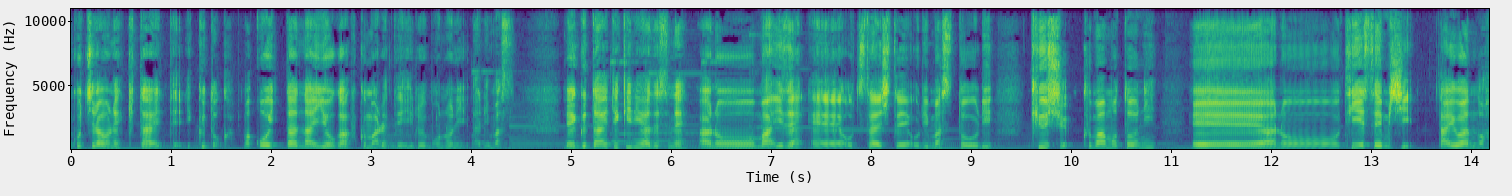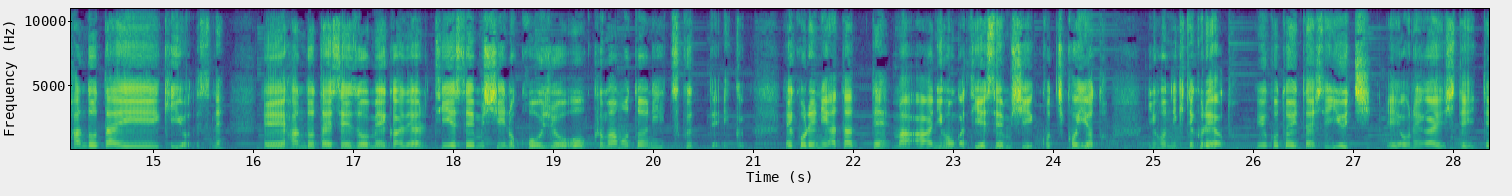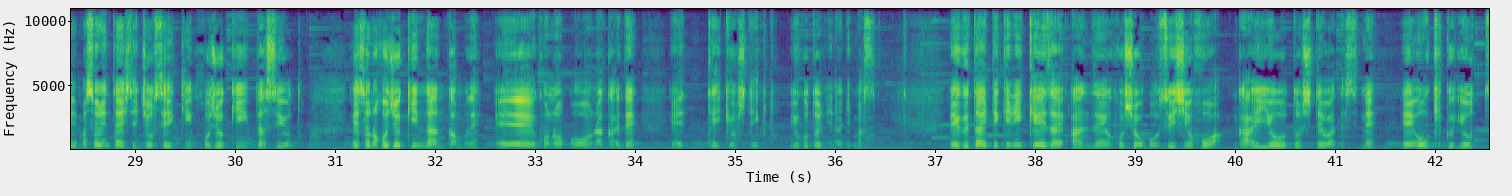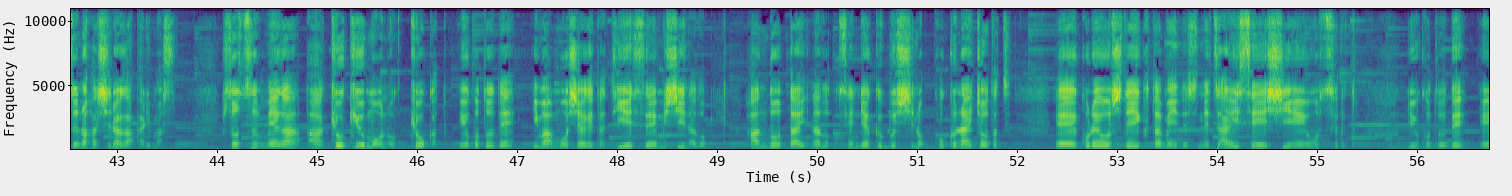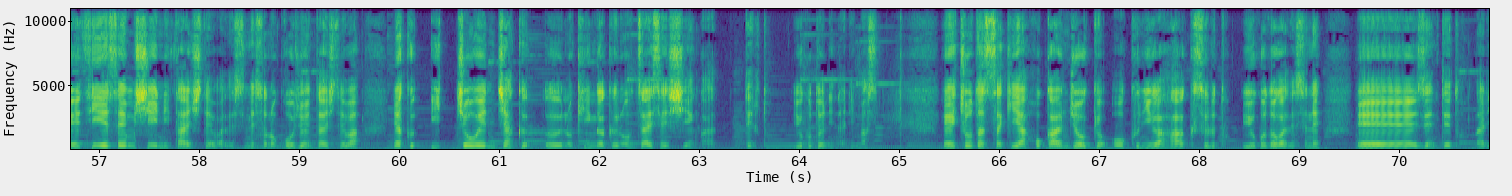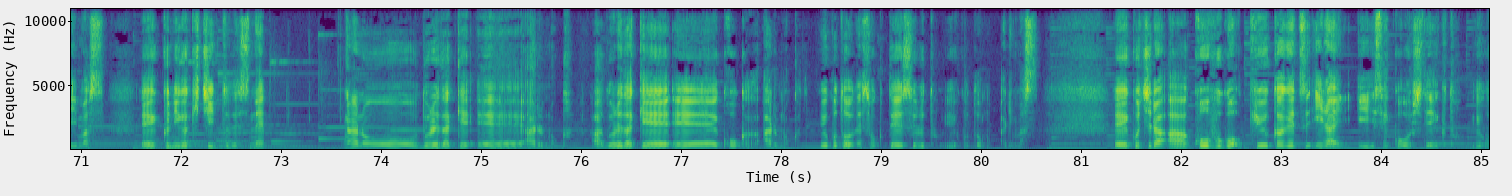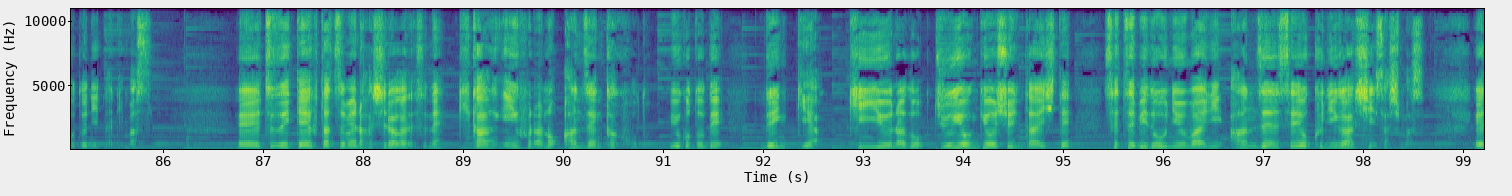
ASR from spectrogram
こちらをね、鍛えていくとか、まあ、こういった内容が含まれているものになります。え具体的にはですね、あのまあ、以前、えお伝えしております通り、九州、熊本に、えーあの TSMC、台湾の半導体企業ですね、えー半導体製造メーカーである TSMC の工場を熊本に作っていく。えーこれにあたって、まあ、日本が TSMC こっち来いよと。日本に来てくれよということに対して誘致、えお願いしていて、まあ、それに対して助成金、補助金出すよと。えその補助金なんかもね、えこの中で、え提供していくということになります。え具体的に経済安全保障推進法案概要としてはですね、え大きく4つの柱があります。1つ目が供給網の強化ということで、今申し上げた TSMC など、半導体など戦略物資の国内調達、えこれをしていくためにですね、財政支援をすると。いうことで、え TSMC に対してはですね、その工場に対しては約1兆円弱の金額の財政支援が出るということになります。え調達先や保管状況を国が把握するということがですね、え前提となります。え国がきちんとですね、あのどれだけ、えあるのか、どれだけ、え効果があるのかということをね、測定するということもあります。えこちら、交付後9ヶ月以内に施行していくということになります。え続いて2つ目の柱がですね、基幹インフラの安全確保ということで、電気や金融など14業種に対して設備導入前に安全性を国が審査します。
